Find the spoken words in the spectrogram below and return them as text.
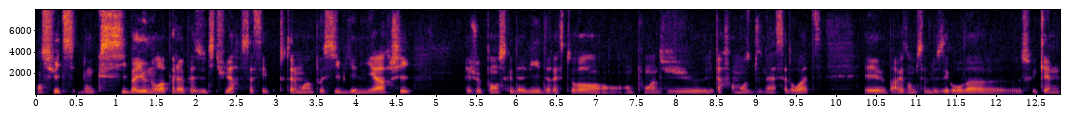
ensuite. Donc si Bayo n'aura pas la place de titulaire, ça c'est totalement impossible. Il y a une hiérarchie et je pense que David restera en, point de vue euh, les performances d'Ounas à droite et par exemple celle de Zegrova ce week-end.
